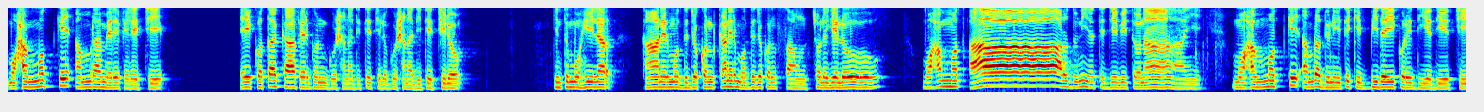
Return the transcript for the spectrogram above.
মোহাম্মদকে আমরা মেরে ফেলেছি। এই কথা কাফেরগণ ঘোষণা দিতেছিল ঘোষণা দিতেছিল। কিন্তু মহিলার কানের মধ্যে যখন, কানের মধ্যে যখন সাউন্ড চলে গেল, মোহাম্মদ আর দুনিয়াতে জীবিত নাই। মোহাম্মদকে আমরা দুনিয়া থেকে বিদায়ী করে দিয়ে দিয়েছি।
